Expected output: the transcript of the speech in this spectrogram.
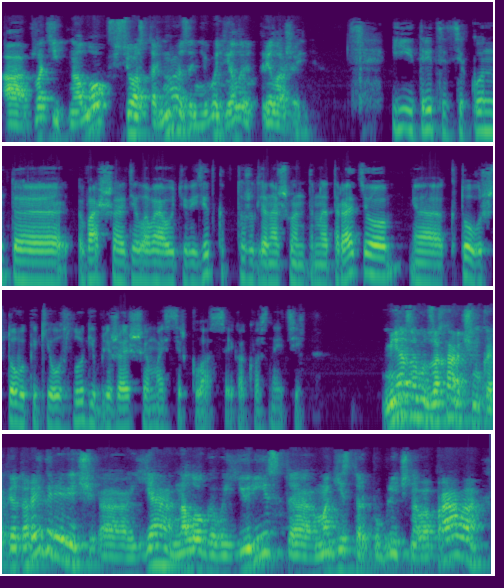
а, платить налог, все остальное за него делает приложение. И 30 секунд э, ваша деловая аудиовизитка тоже для нашего интернет-радио. Э, кто вы, что вы, какие услуги, ближайшие мастер-классы и как вас найти? Меня зовут Захарченко Петр Игоревич. Э, я налоговый юрист, магистр публичного права.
